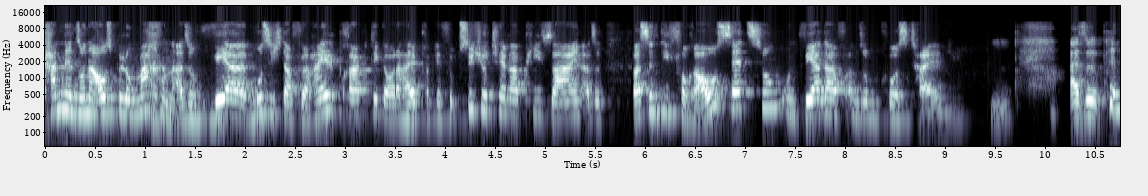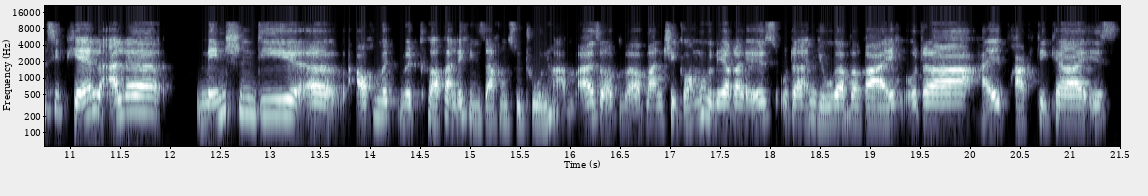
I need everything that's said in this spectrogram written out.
kann denn so eine Ausbildung machen? Also wer muss ich dafür Heilpraktiker oder Heilpraktiker für Psychotherapie sein? Also was sind die Voraussetzungen und wer darf an so einem Kurs teilnehmen? Also prinzipiell alle Menschen, die äh, auch mit, mit körperlichen Sachen zu tun haben. Also ob, ob man Qigong-Lehrer ist oder im Yoga-Bereich oder Heilpraktiker ist.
